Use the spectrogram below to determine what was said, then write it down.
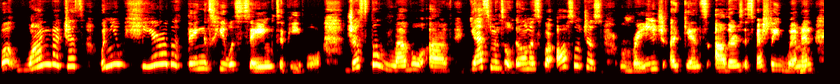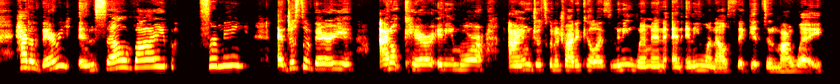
but one that just, when you hear the things he was saying to people, just the level of, yes, mental illness, but also just rage against others, especially women, had a very incel vibe for me. And just a very, I don't care anymore. I'm just going to try to kill as many women and anyone else that gets in my way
